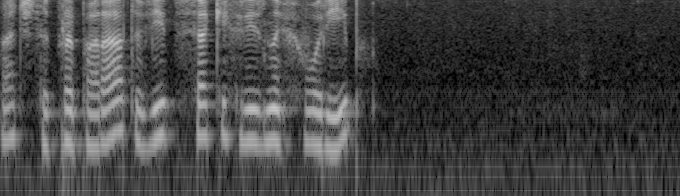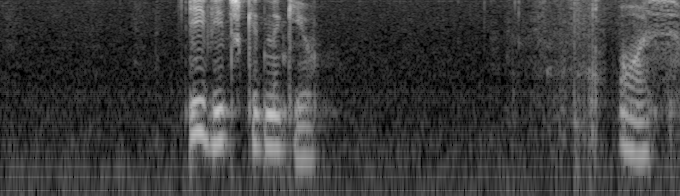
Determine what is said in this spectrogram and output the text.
Бачите, препарат від всяких різних хворіб і від шкідників. Ось.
